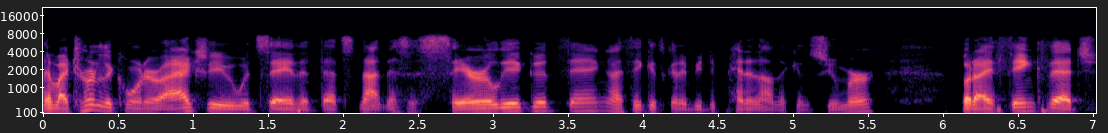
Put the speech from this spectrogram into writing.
And by turning the corner, I actually would say that that's not necessarily a good thing. I think it's going to be dependent on the consumer. But I think that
